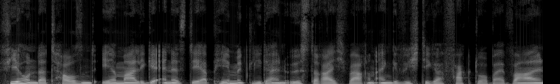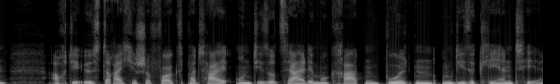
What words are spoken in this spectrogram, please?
400.000 ehemalige NSDAP-Mitglieder in Österreich waren ein gewichtiger Faktor bei Wahlen. Auch die österreichische Volkspartei und die Sozialdemokraten buhlten um diese Klientel.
